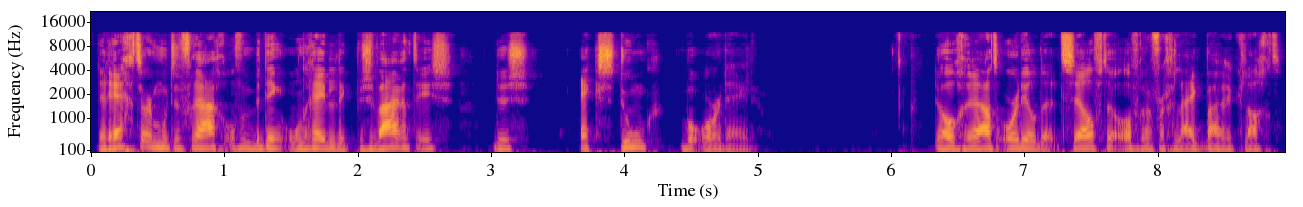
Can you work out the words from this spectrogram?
De rechter moet de vraag of een beding onredelijk bezwarend is, dus ex tunc beoordelen. De Hoge Raad oordeelde hetzelfde over een vergelijkbare klacht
